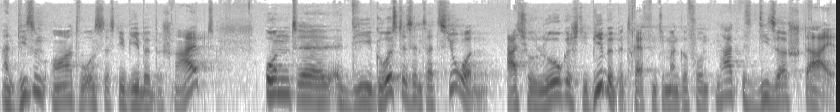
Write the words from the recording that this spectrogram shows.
an diesem Ort, wo uns das die Bibel beschreibt. Und äh, die größte Sensation, archäologisch die Bibel betreffend, die man gefunden hat, ist dieser Stein.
